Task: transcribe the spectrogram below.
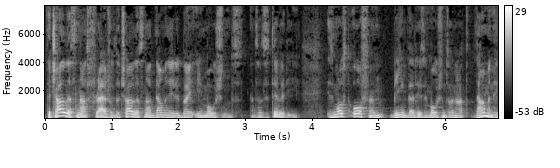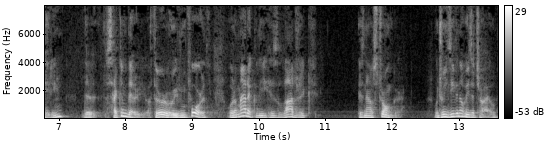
The child that's not fragile, the child that's not dominated by emotions and sensitivity, is most often, being that his emotions are not dominating, the secondary or third or even fourth, automatically his logic is now stronger. Which means even though he's a child,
